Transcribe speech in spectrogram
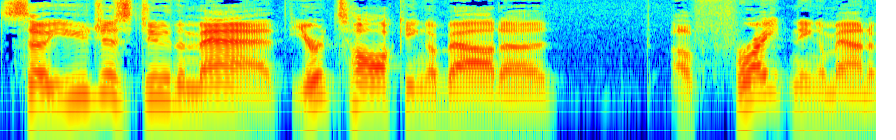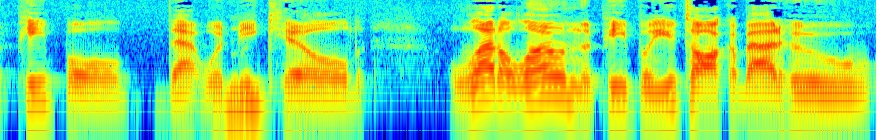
So you just do the math. You're talking about a a frightening amount of people that would mm-hmm. be killed, let alone the people you talk about who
